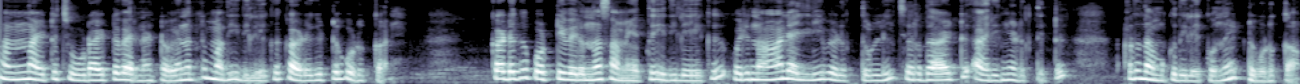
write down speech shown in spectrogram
നന്നായിട്ട് ചൂടായിട്ട് വരണം കേട്ടോ എന്നിട്ട് മതി ഇതിലേക്ക് കടുകിട്ട് കൊടുക്കാൻ. കടുക് പൊട്ടി വരുന്ന സമയത്ത് ഇതിലേക്ക് ഒരു നാലല്ലി വെളുത്തുള്ളി ചെറുതായിട്ട് അരിഞ്ഞെടുത്തിട്ട് അത് നമുക്കിതിലേക്കൊന്ന് ഇട്ട് കൊടുക്കാം.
